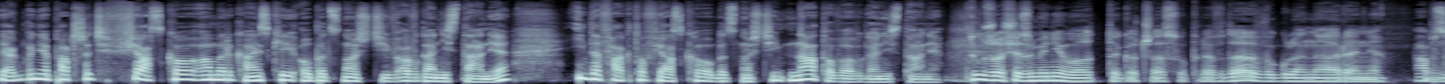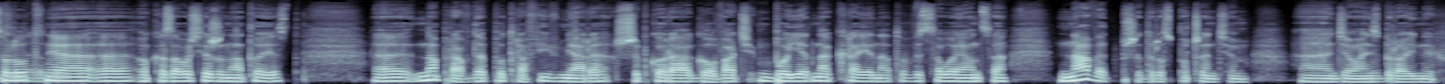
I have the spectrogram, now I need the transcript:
jakby nie patrzeć, fiasko amerykańskiej obecności w Afganistanie i de facto fiasko obecności NATO w Afganistanie. Dużo się zmieniło od tego czasu, prawda? W ogóle na arenie. Absolutnie e, okazało się, że NATO jest e, naprawdę potrafi w miarę szybko reagować, bo jednak kraje NATO wysyłające nawet przed rozpoczęciem e, działań zbrojnych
